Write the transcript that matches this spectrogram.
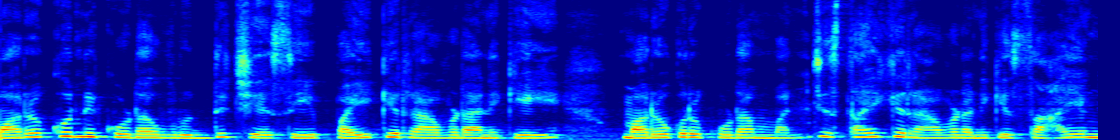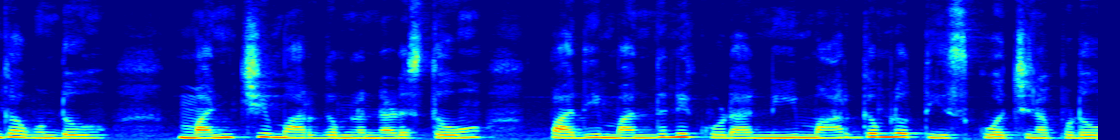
మరొకరిని కూడా వృద్ధి చేసి పైకి రావడానికి మరొకరు కూడా మంచి స్థాయికి రావడానికి సహాయంగా ఉండు. మంచి మార్గంలో నడుస్తూ పది మందిని కూడా నీ మార్గంలో తీసుకువచ్చినప్పుడు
